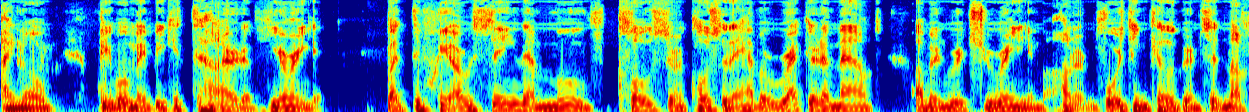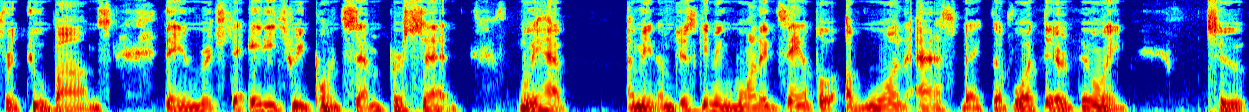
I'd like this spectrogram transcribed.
I know people maybe get tired of hearing it, but we are seeing them move closer and closer. They have a record amount of enriched uranium, 114 kilograms, enough for two bombs. They enriched to 83.7%. We have, I mean, I'm just giving one example of one aspect of what they're doing to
